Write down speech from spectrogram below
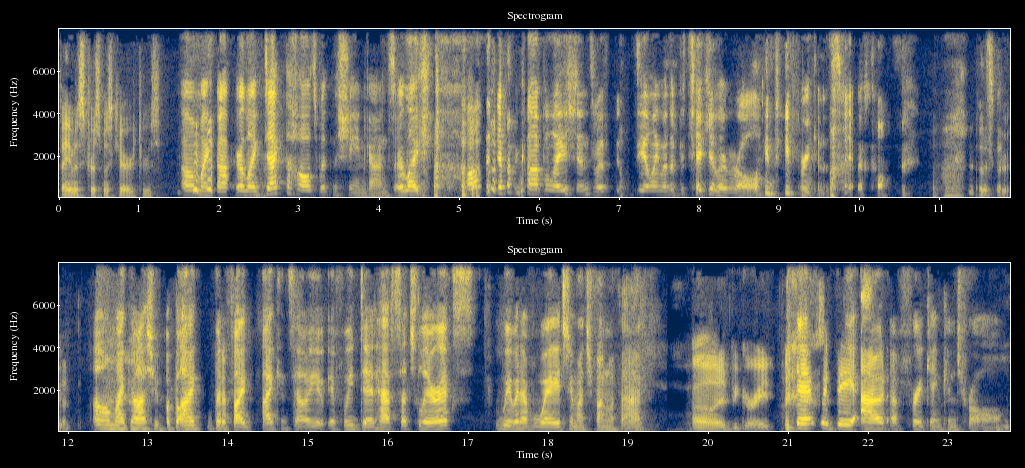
famous Christmas characters. Oh my god. Or like deck the halls with machine guns. Or like all the different compilations with dealing with a particular role. It'd be freaking hysterical. That's great. Oh my gosh. But I but if I I can tell you, if we did have such lyrics, we would have way too much fun with that. Oh, it'd be great. It would be out of freaking control.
